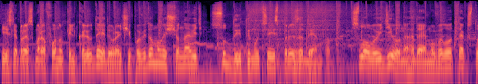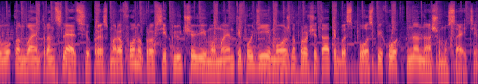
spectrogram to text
Після прес-марафону кілька людей, до речі, повідомили, що навіть судитимуться із президентом. Слово і діло нагадаємо, вело текстову онлайн-трансляцію прес-марафону про всі ключові моменти події можна прочитати без поспіху на нашому сайті.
